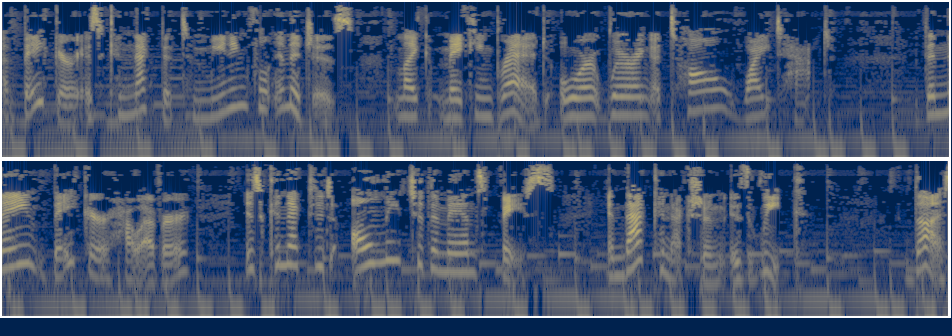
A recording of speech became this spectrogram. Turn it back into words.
a baker is connected to meaningful images like making bread or wearing a tall white hat. The name Baker, however, is connected only to the man's face, and that connection is weak. Thus,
